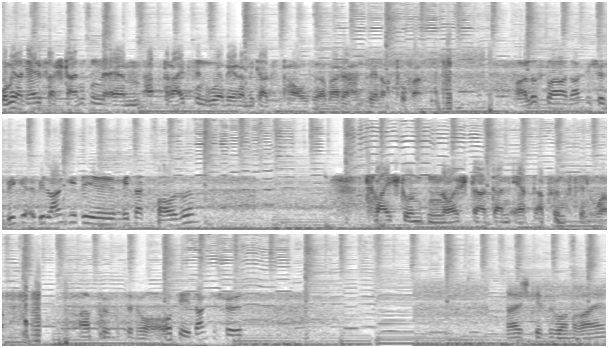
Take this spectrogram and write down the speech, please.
Romeo Hotel verstanden, ähm, ab 13 Uhr wäre Mittagspause, aber da haben wir noch Puffer. Alles klar, danke schön. Wie, wie lang geht die Mittagspause? Zwei Stunden Neustart, dann erst ab 15 Uhr. Ab 15 Uhr. Okay, danke schön. Gleich geht's über den Rhein.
